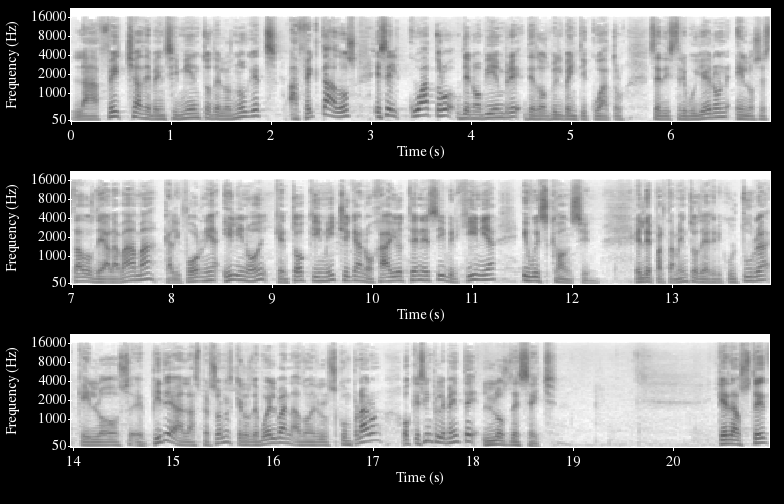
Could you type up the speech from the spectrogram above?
La fecha de vencimiento de los nuggets afectados es el 4 de noviembre de 2024. Se distribuyeron en los estados de Alabama, California, Illinois, Kentucky, Michigan, Ohio, Tennessee, Virginia y Wisconsin. El Departamento de Agricultura que los eh, pide a las personas que los devuelvan a donde los compraron que simplemente los desechen. Queda usted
